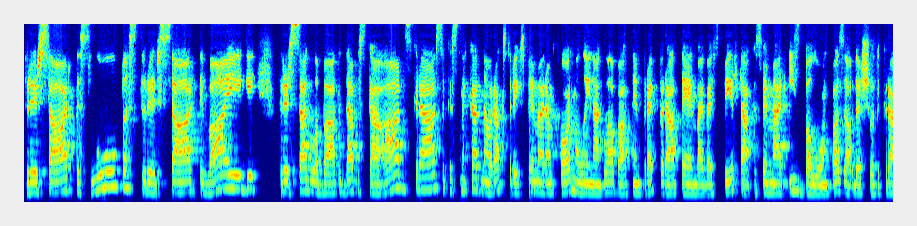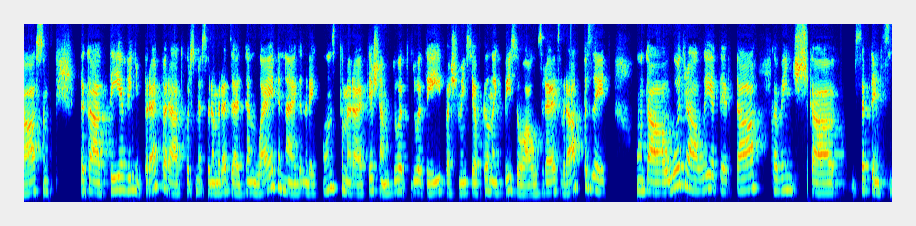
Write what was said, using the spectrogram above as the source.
Tur ir sārtas lūpas, tur ir sārti vaigi, tur ir sārti saglabāta dabiskā ādas krāsa, kas nekad nav raksturīgs, piemēram, formalīnā glabātiem preparātiem vai, vai spirtā, kas vienmēr izbalo un pazaudē šo krāsu. Tā kā tie viņa preparāti, kurus mēs varam redzēt gan Leidenē, gan arī kunstkamerā, ir tiešām ļoti, ļoti īpaši. Viņus jau pilnīgi vizuāli uzreiz var atpazīt. Un tā otrā lieta ir tā, ka viņš kā 17.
